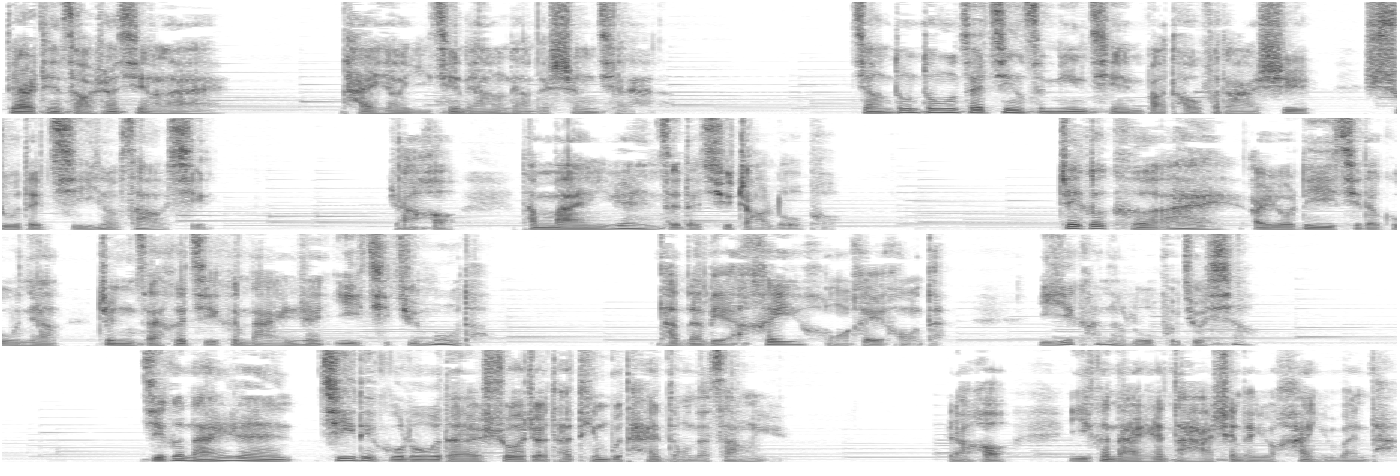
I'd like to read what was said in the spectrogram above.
第二天早上醒来，太阳已经凉凉的升起来了。蒋东东在镜子面前把头发打湿，梳得极有造型。然后他满院子的去找卢普。这个可爱而有力气的姑娘正在和几个男人一起锯木头，她的脸黑红黑红的，一看到卢普就笑。几个男人叽里咕噜的说着他听不太懂的藏语，然后一个男人大声的用汉语问他：“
